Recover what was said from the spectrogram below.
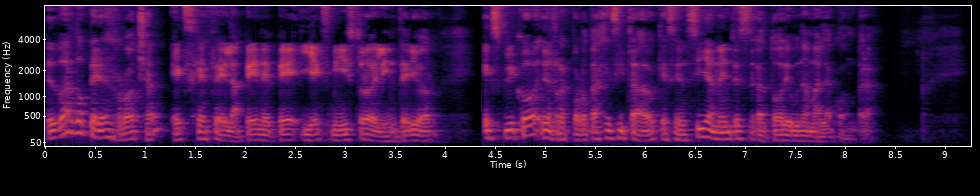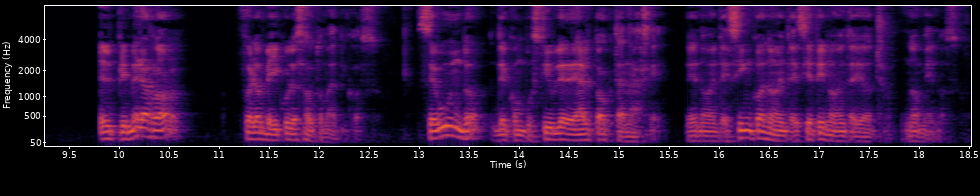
Eduardo Pérez Rocha, ex jefe de la PNP y ex ministro del Interior, explicó en el reportaje citado que sencillamente se trató de una mala compra. El primer error fueron vehículos automáticos. Segundo, de combustible de alto octanaje, de 95, 97 y 98, no menos.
